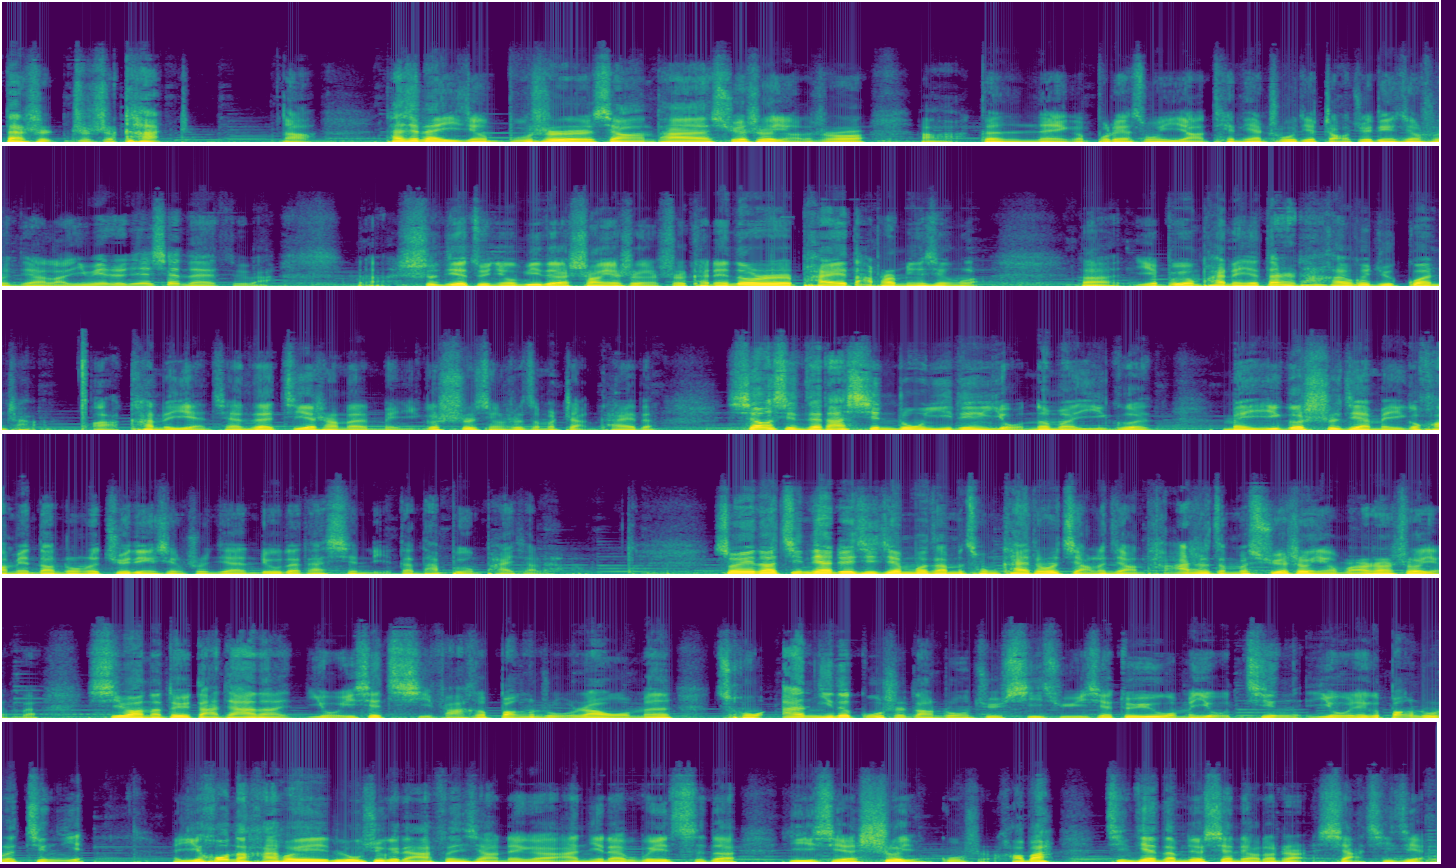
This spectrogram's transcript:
但是只是看着，啊。他现在已经不是像他学摄影的时候啊，跟那个布列松一样，天天出去找决定性瞬间了。因为人家现在对吧，啊，世界最牛逼的商业摄影师肯定都是拍大牌明星了，啊，也不用拍那些，但是他还会去观察啊，看着眼前在街上的每一个事情是怎么展开的。相信在他心中一定有那么一个每一个事件、每一个画面当中的决定性瞬间留在他心里，但他不用拍下来了。所以呢，今天这期节目咱们从开头讲了讲他是怎么学摄影、玩上摄影的，希望呢对大家呢有一些启发和帮助，让我们从安妮的故事当中去吸取一些对于我们有经有这个帮助的经验。以后呢还会陆续给大家分享这个安妮莱布维茨的一些摄影故事，好吧？今天咱们就先聊到这儿，下期见。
